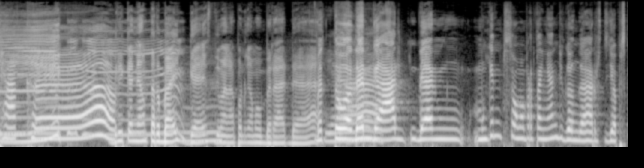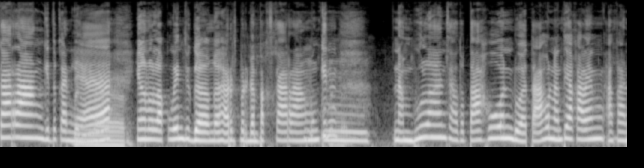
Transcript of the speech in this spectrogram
Cakep. Berikan yang terbaik guys di mana pun kamu berada. Betul Ya. dan gak dan mungkin semua pertanyaan juga nggak harus dijawab sekarang gitu kan ya. Bener. Yang lo lakuin juga nggak harus berdampak sekarang. Mungkin enam bulan, satu tahun, dua tahun nanti kalian akan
